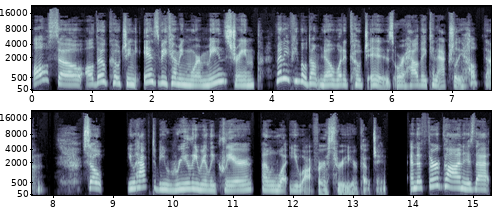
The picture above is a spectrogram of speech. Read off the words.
Also, although coaching is becoming more mainstream, many people don't know what a coach is or how they can actually help them. So you have to be really, really clear on what you offer through your coaching. And the third con is that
